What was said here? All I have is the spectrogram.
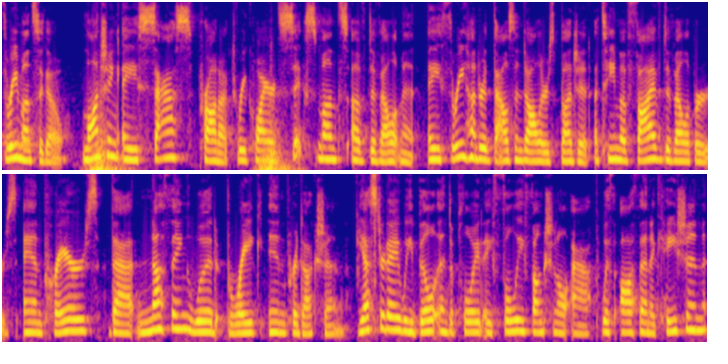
Three months ago, Launching a SaaS product required six months of development, a $300,000 budget, a team of five developers, and prayers that nothing would break in production. Yesterday, we built and deployed a fully functional app with authentication,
